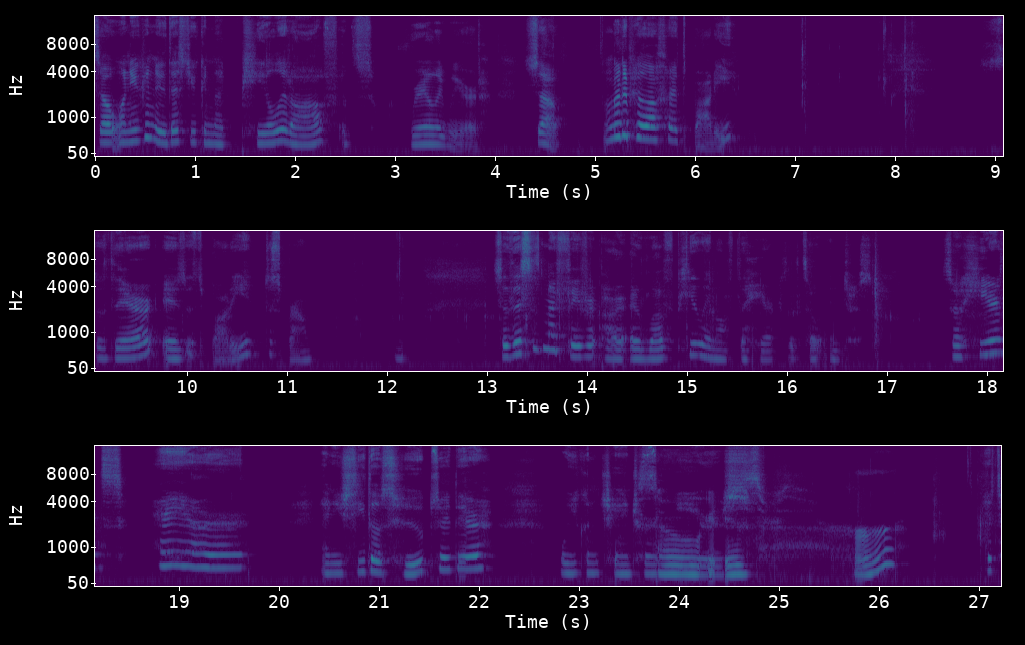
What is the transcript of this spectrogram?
So when you can do this, you can like peel it off. It's really weird. So I'm going to peel off its body. So there is its body, just brown. So this is my favorite part. I love peeling off the hair because it's so interesting. So here it's hair. And you see those hoops right there? Well, you can change her So ears. it is her. It's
